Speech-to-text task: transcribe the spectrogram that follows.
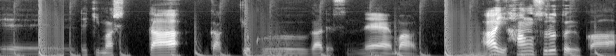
えーできました楽曲がですね、まあ、相反するというか、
